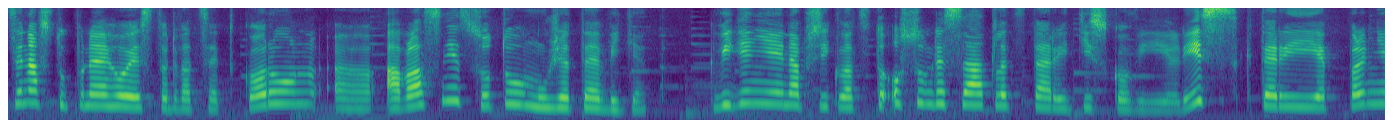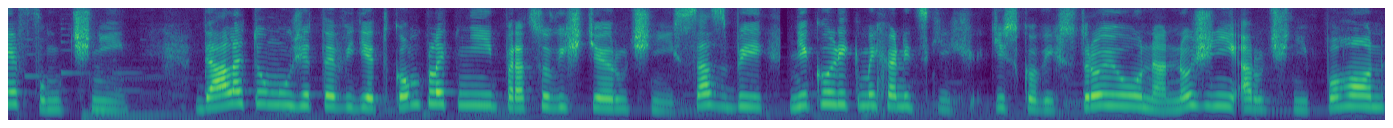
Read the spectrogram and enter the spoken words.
Cena vstupného je 120 korun eh, a vlastně co tu můžete vidět. K vidění je například 180 let starý tiskový lis, který je plně funkční. Dále tu můžete vidět kompletní pracoviště ruční sazby, několik mechanických tiskových strojů na nožní a ruční pohon,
